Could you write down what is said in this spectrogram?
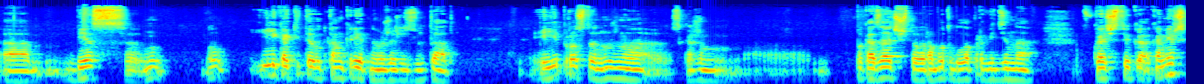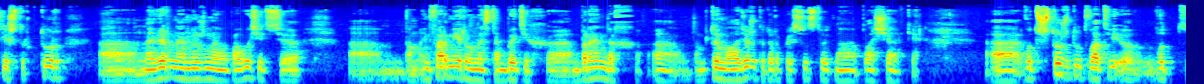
без, ну, ну, или какие-то вот конкретные уже результаты. Или просто нужно, скажем, показать, что работа была проведена. В качестве коммерческих структур, а, наверное, нужно повысить а, там, информированность об этих брендах там, той молодежи, которая присутствует на площадке. Вот что ждут в ответ, вот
